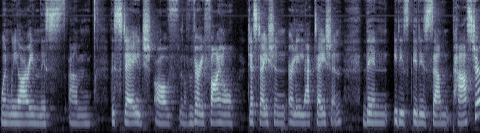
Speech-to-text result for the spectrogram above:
when we are in this um, this stage of you know, very final gestation, early lactation, then it is it is um, pasture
